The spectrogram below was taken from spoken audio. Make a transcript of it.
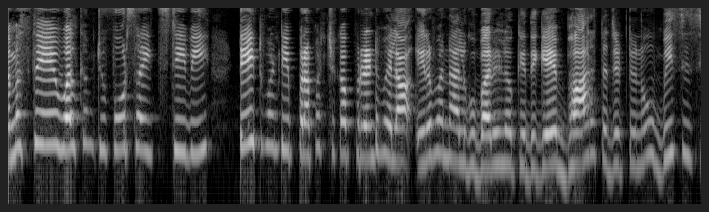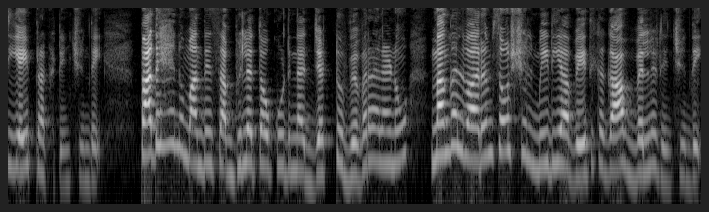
నమస్తే welcome to four sites TV. T twenty ప్రపంచ కప్ రెండు వేల ఇరవై నాలుగు బరిలోకి దిగే భారత జట్టును బీసీసీఐ ప్రకటించింది. పదిహేను మంది సభ్యులతో కూడిన జట్టు వివరాలను మంగళవారం సోషల్ మీడియా వేదికగా వెల్లడించింది.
